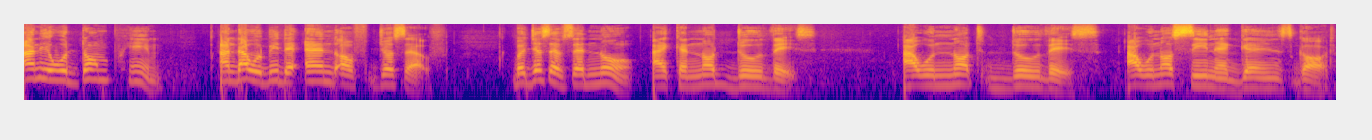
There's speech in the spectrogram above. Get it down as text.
and he will dump him, and that will be the end of Joseph. But Joseph said, "No, I cannot do this. I will not do this. I will not sin against God.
